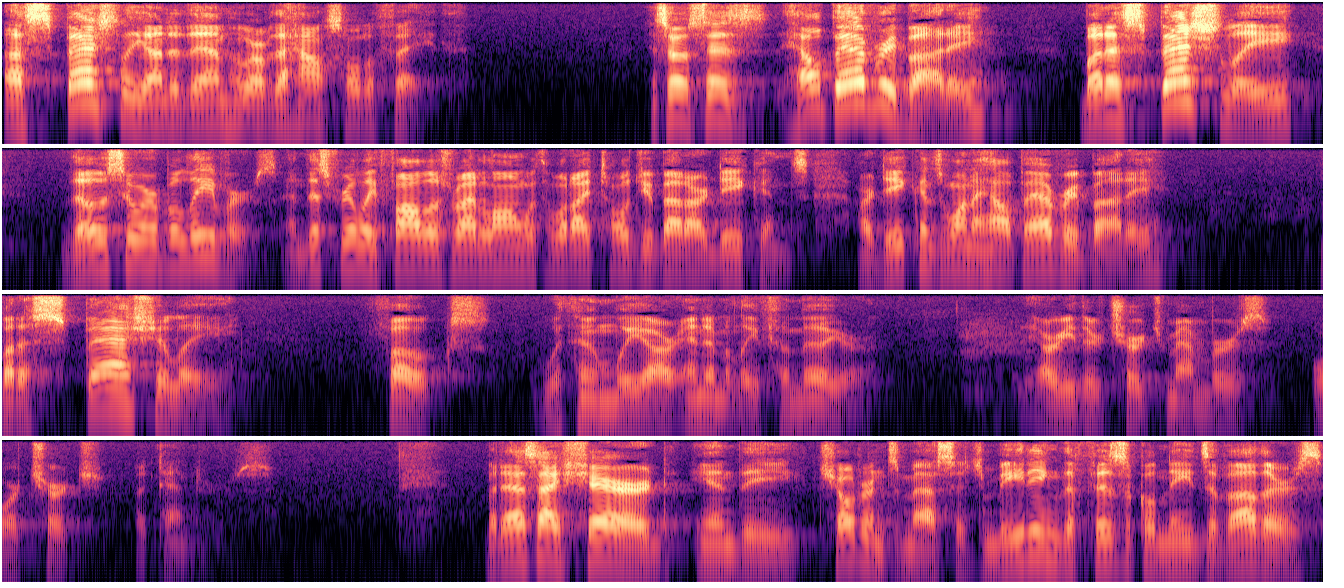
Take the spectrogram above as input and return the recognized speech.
especially unto them who are of the household of faith." And so it says, help everybody, but especially those who are believers. And this really follows right along with what I told you about our deacons. Our deacons want to help everybody, but especially folks with whom we are intimately familiar, are either church members or church attenders. But as I shared in the children's message, meeting the physical needs of others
